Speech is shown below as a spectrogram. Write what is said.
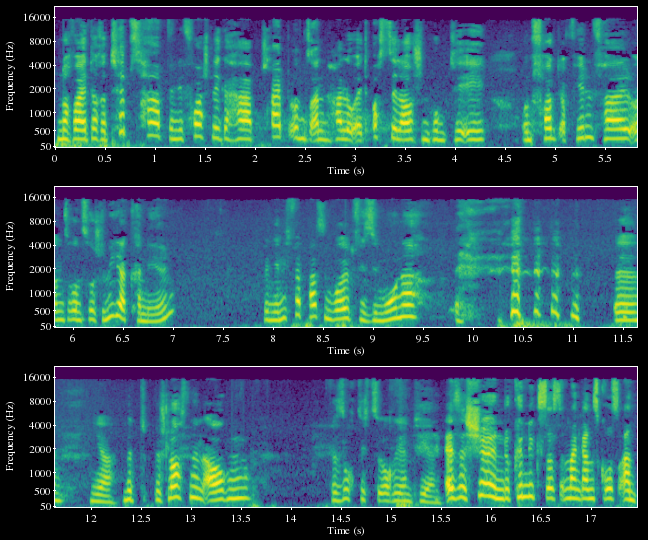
noch weitere Tipps habt, wenn ihr Vorschläge habt, schreibt uns an hallo.ostseelauschen.de und folgt auf jeden Fall unseren Social Media Kanälen. Wenn ihr nicht verpassen wollt, wie Simone äh, ja, mit geschlossenen Augen versucht sich zu orientieren. Es ist schön, du kündigst das immer ganz groß an.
